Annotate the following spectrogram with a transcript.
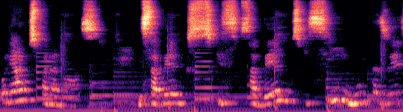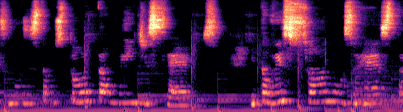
olharmos para nós e sabermos que, sabermos que sim, muitas vezes nós estamos totalmente cegos e talvez só nos resta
